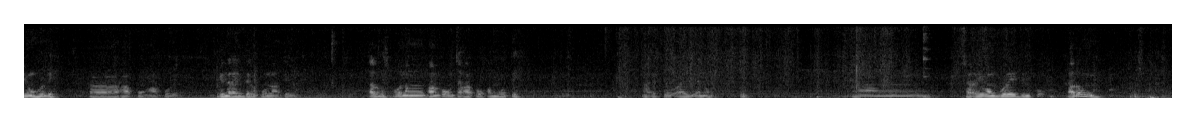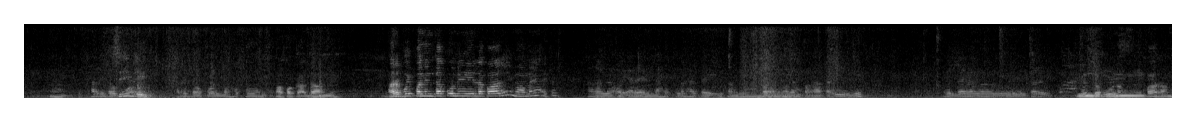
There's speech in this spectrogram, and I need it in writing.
yung huli kahapon hapon eh. Ginrender po natin. Talbos po ng kangkong tsaka po kamuti. Nari po ay ano ang sariwang gulay din po. Talong. Yan. Ari daw po. Sili. Ari daw po ang lahok ng Kapagkadami. Ara po paninda po ni Lapare, mamaya ito. Akala ko ari ang lahok lahat ay isang barangay ang pakakain eh. Ganda na ng elementary. Ganda po ng parang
